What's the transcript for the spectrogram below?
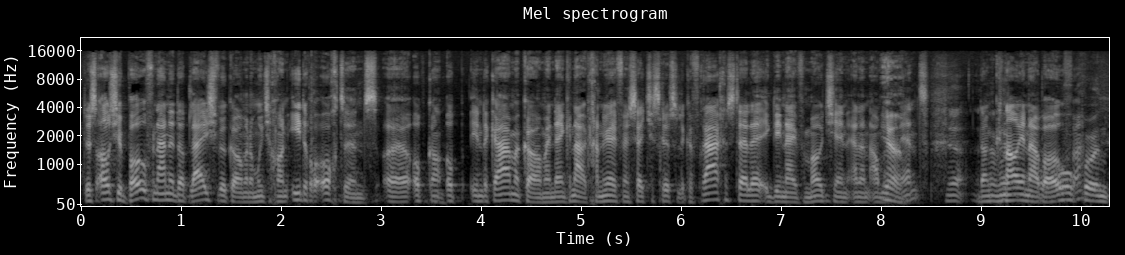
Dus als je bovenaan in dat lijstje wil komen, dan moet je gewoon iedere ochtend eh, op, op in de Kamer komen en denken, nou, ik ga nu even een setje schriftelijke vragen stellen, ik dien even een motie in en een amendement. Ja, Dan knal je naar boven.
